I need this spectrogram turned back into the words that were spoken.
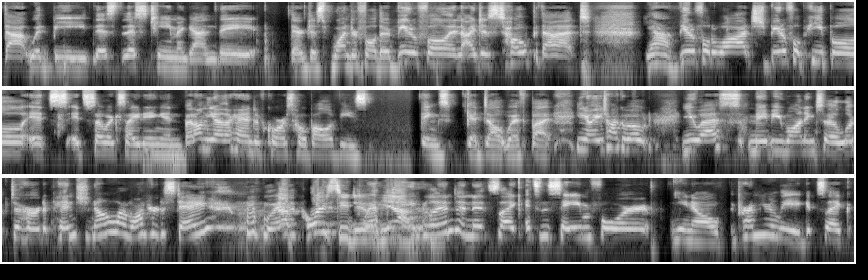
that would be. This this team again, they they're just wonderful. They're beautiful, and I just hope that, yeah, beautiful to watch, beautiful people. It's it's so exciting, and but on the other hand, of course, hope all of these things get dealt with. But you know, you talk about U.S. maybe wanting to look to her to pinch. No, I want her to stay. with, of course, you do. Yeah, England, and it's like it's the same for you know the Premier League. It's like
